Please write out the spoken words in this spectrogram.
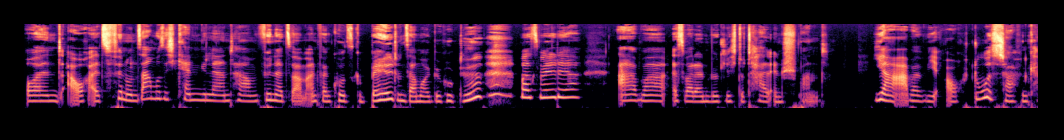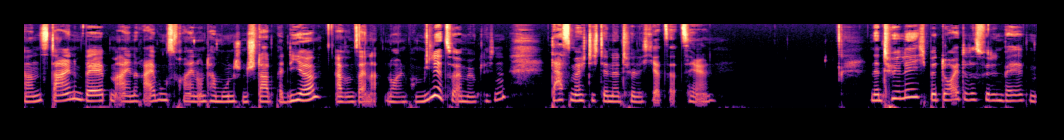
Und auch als Finn und Samu sich kennengelernt haben, Finn hat zwar am Anfang kurz gebellt und Samu hat geguckt, was will der? Aber es war dann wirklich total entspannt. Ja, aber wie auch du es schaffen kannst, deinem Welpen einen reibungsfreien und harmonischen Start bei dir, also in seiner neuen Familie zu ermöglichen, das möchte ich dir natürlich jetzt erzählen. Natürlich bedeutet es für den Welpen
